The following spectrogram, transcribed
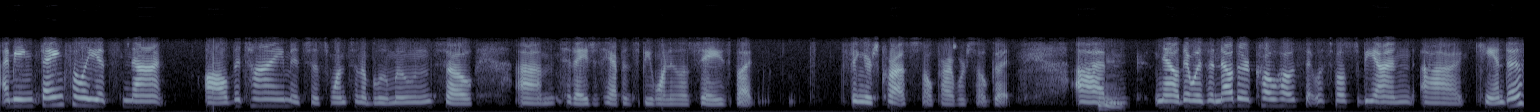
I mean, thankfully it's not all the time. It's just once in a blue moon. So um today just happens to be one of those days, but fingers crossed so far we're so good. Um now there was another co-host that was supposed to be on uh Candice.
